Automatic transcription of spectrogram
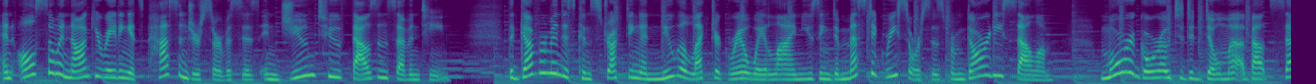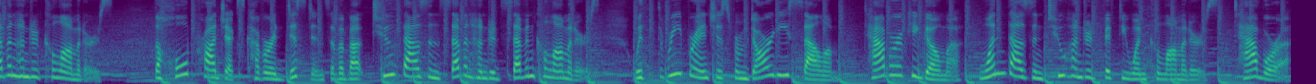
and also inaugurating its passenger services in June 2017. The government is constructing a new electric railway line using domestic resources from Dar es Salaam, Morogoro to Dodoma about 700 kilometers. The whole projects cover a distance of about 2,707 kilometers, with three branches from Dar es Salaam, Tabora Kigoma, 1,251 kilometers, Tabora,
